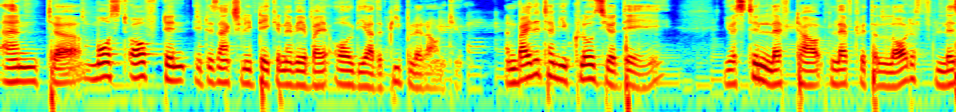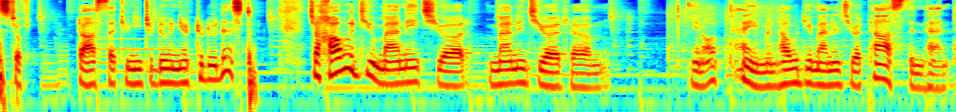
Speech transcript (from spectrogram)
and uh, most often it is actually taken away by all the other people around you. And by the time you close your day, you're still left out left with a lot of list of tasks that you need to do in your to-do list. So how would you manage your manage your um, you know time and how would you manage your tasks in hand?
